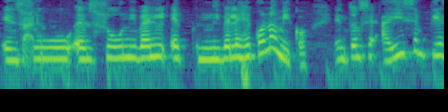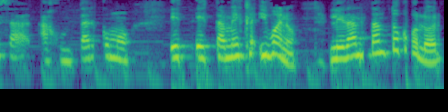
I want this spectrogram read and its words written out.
en Claro. su en su nivel e- niveles económicos. Entonces ahí se empieza a juntar como e- esta mezcla y bueno, le dan tanto color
